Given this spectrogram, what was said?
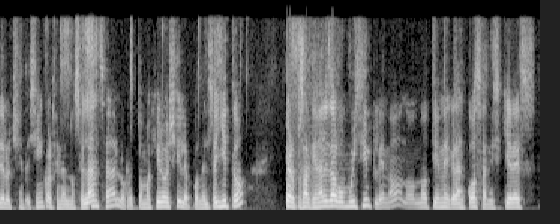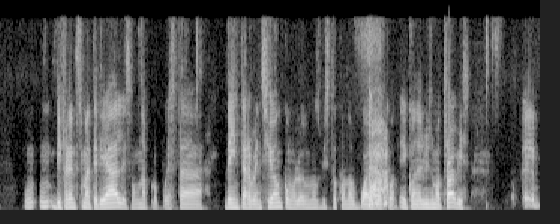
del 85, al final no se lanza, lo retoma Hiroshi, le pone el sellito, pero pues al final es algo muy simple, ¿no? No, no tiene gran cosa, ni siquiera es un- un- diferentes materiales o una propuesta de intervención como lo hemos visto con Off-White y y con el mismo Travis. Eh,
